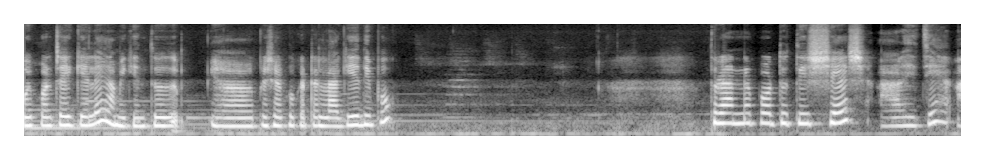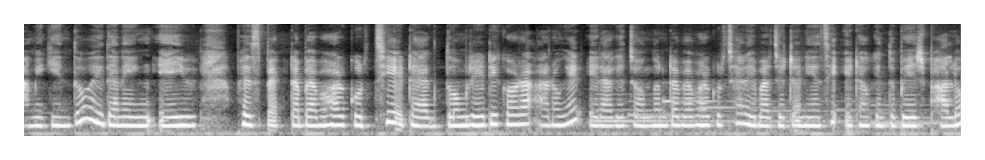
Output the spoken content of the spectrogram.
ওই পর্যায়ে গেলে আমি কিন্তু প্রেশার কুকারটা লাগিয়ে দিব। তো রান্নার পদ্ধতি শেষ। আর এই যে আমি কিন্তু ইদানিং এই ফেস প্যাকটা ব্যবহার করছি। এটা একদম রেডি করা আড়ঙের। এর আগে চন্দনটা ব্যবহার করছি আর এবার যেটা নিয়েছি, এটাও কিন্তু বেশ ভালো।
